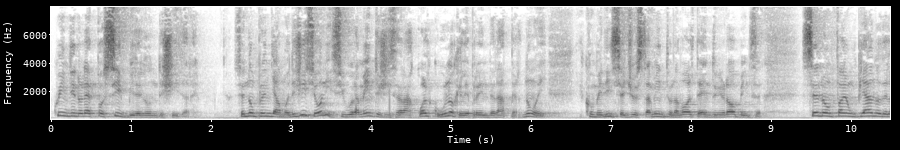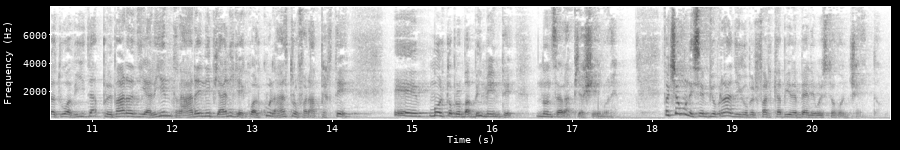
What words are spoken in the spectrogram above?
Quindi non è possibile non decidere. Se non prendiamo decisioni, sicuramente ci sarà qualcuno che le prenderà per noi. E come disse giustamente una volta Anthony Robbins, se non fai un piano della tua vita, preparati a rientrare nei piani che qualcun altro farà per te e molto probabilmente non sarà piacevole. Facciamo un esempio pratico per far capire bene questo concetto.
